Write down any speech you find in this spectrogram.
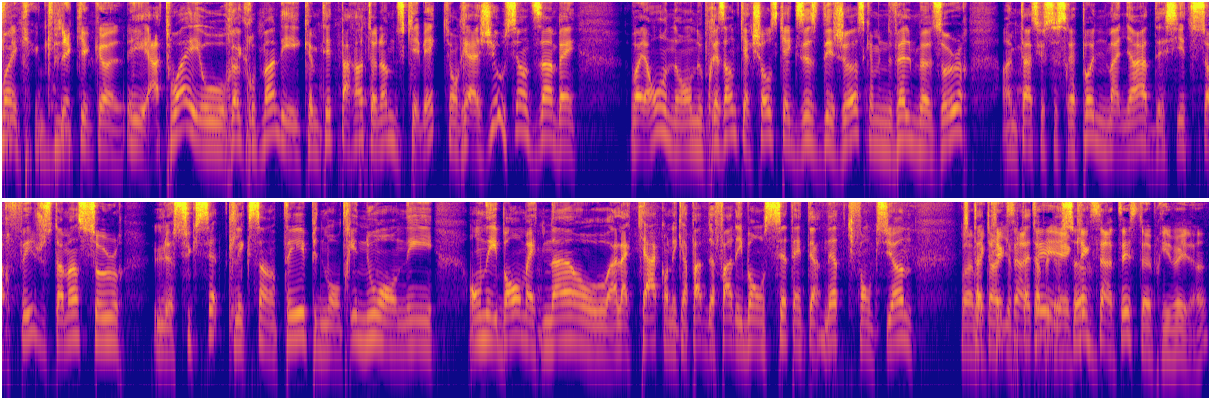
Ouais. Clic, clic école. Et à toi et au regroupement des comités de parents autonomes du Québec qui ont réagi aussi en disant, ben, voyons, on, on nous présente quelque chose qui existe déjà, c'est comme une nouvelle mesure. En même temps, est-ce que ce serait pas une manière d'essayer de surfer justement sur le succès de Clic Santé puis de montrer, nous, on est, on est bon maintenant au- à la CAQ, on est capable de faire des bons sites Internet qui fonctionnent? Ouais, peut-être un, un peu de Santé, ça. Clic Santé, c'est un privé, là. hein?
